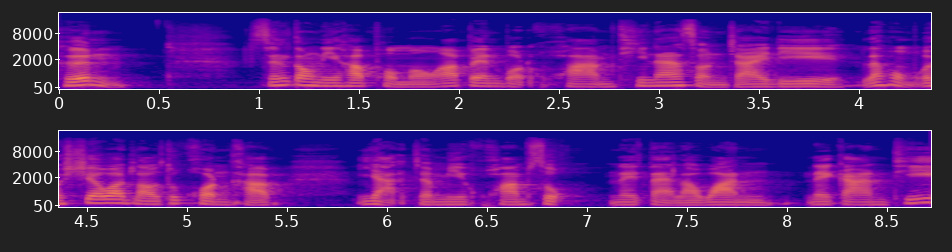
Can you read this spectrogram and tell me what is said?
ขึ้น ซึ่งตรงนี้ครับผมมองว่าเป็นบทความที่น่าสนใจดี และผมก็เชื่อว่าเราทุกคนครับ อยากจะมีความสุขในแต่ละวัน ในการที่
